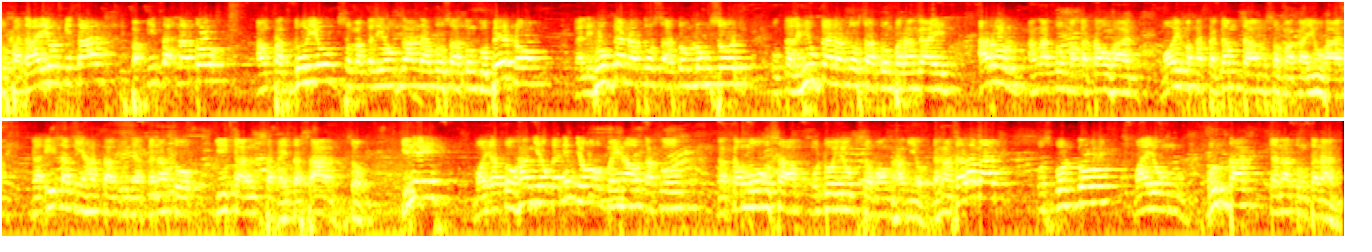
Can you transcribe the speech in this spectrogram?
So padayon kita, ipakita nato ang pagduyog sa makalihukan nato sa atong gobyerno, kalihukan nato sa atong lungsod ug kalihukan nato sa atong barangay aron ang atong makatawhan mao'y makatagamtam sa makayuhan nga ilang ihatag unya kanato gikan sa kahitasan. So kini mo'y atong hangyo kaninyo ug may ako nga kamo usab muduyog sa mong hangyo. Daghang salamat. Usbon ko mayong buntag kanatong tanan.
